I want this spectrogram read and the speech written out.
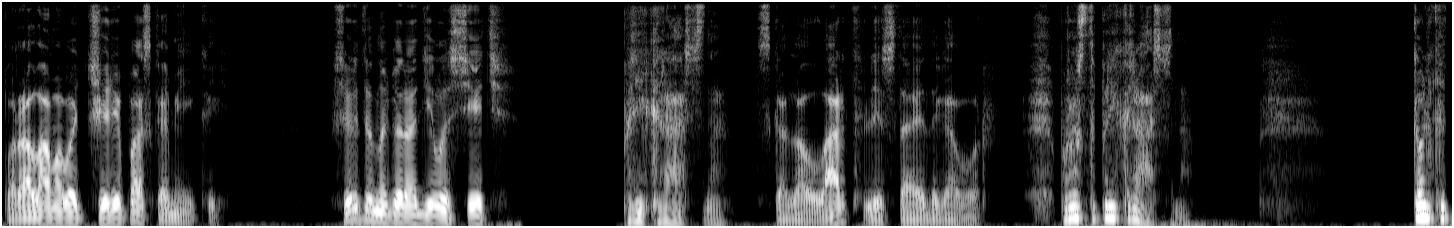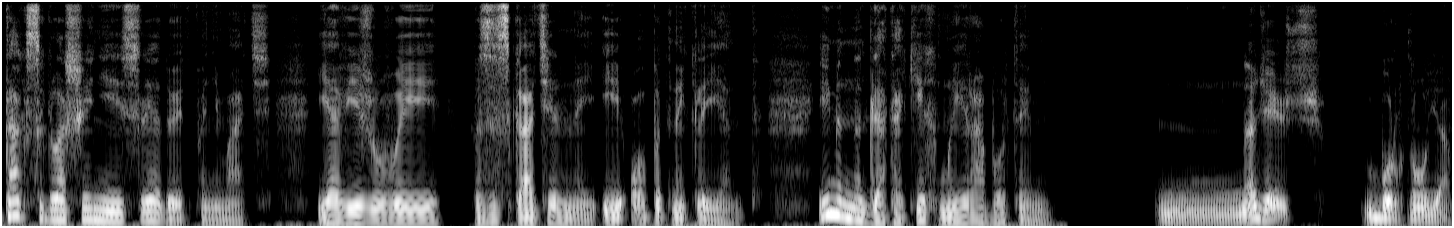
проламывать черепа скамейкой. Все это нагородило сеть. — Прекрасно, — сказал Ларт, листая договор. — Просто прекрасно. Только так соглашение и следует понимать. Я вижу, вы взыскательный и опытный клиент. Именно для таких мы и работаем. — Надеюсь, — буркнул я.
